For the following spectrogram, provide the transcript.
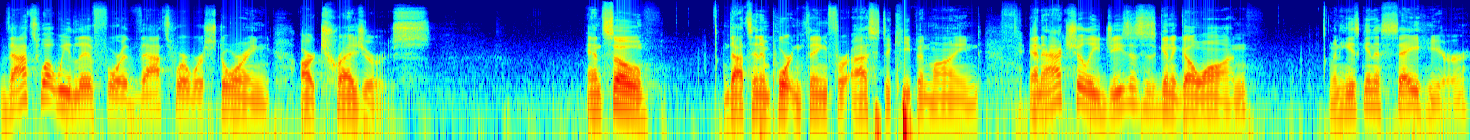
That's what we live for. That's where we're storing our treasures. And so that's an important thing for us to keep in mind. And actually, Jesus is going to go on and he's going to say here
